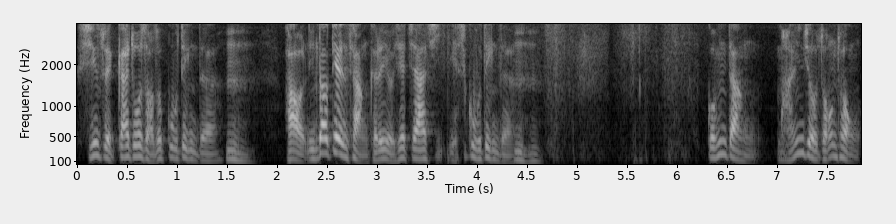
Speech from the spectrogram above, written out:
薪水该多少都固定的啊、嗯好，你到电厂可能有些加急也是固定的。嗯国民党马英九总统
